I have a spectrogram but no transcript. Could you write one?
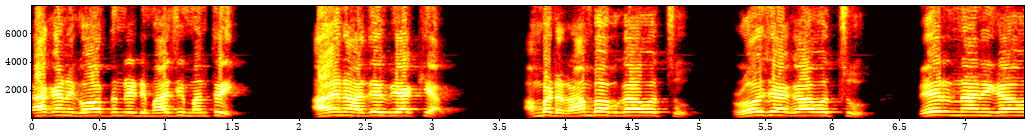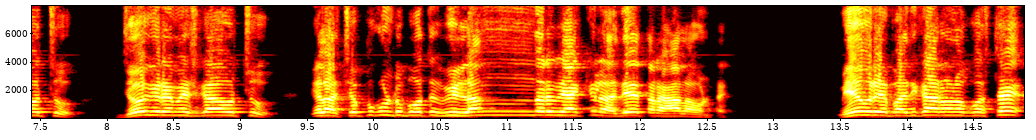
కాకాని గోవర్ధన్ రెడ్డి మాజీ మంత్రి ఆయన అదే వ్యాఖ్య. అంబటి రాంబాబు కావచ్చు రోజా కావచ్చు పేరు నాని కావచ్చు జోగి రమేష్ కావచ్చు ఇలా చెప్పుకుంటూ పోతే వీళ్ళందరి వ్యాఖ్యలు అదే తరహాలో ఉంటాయి. మేము రేపు అధికారంలోకి వస్తే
